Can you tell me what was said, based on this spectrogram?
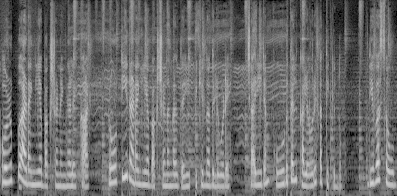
കൊഴുപ്പ് അടങ്ങിയ ഭക്ഷണങ്ങളെക്കാൾ പ്രോട്ടീൻ അടങ്ങിയ ഭക്ഷണങ്ങൾ ദഹിപ്പിക്കുന്നതിലൂടെ ശരീരം കൂടുതൽ കലോറി കത്തിക്കുന്നു. ദിവസവും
